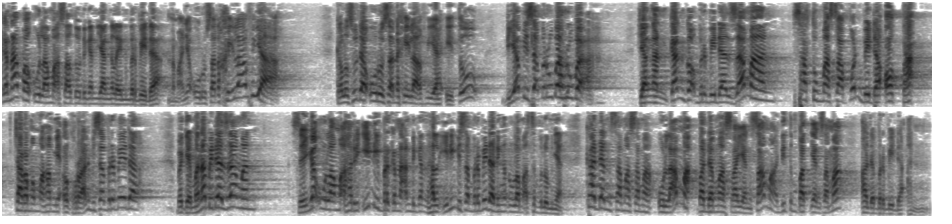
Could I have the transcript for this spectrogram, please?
kenapa ulama satu dengan yang lain berbeda? Namanya urusan khilafiyah. Kalau sudah urusan khilafiyah itu dia bisa berubah-ubah. Jangankan kok berbeda zaman satu masa pun beda otak. Cara memahami Al-Quran bisa berbeda. Bagaimana beda zaman sehingga ulama hari ini berkenaan dengan hal ini bisa berbeda dengan ulama sebelumnya. Kadang sama-sama ulama pada masa yang sama, di tempat yang sama, ada perbedaan.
